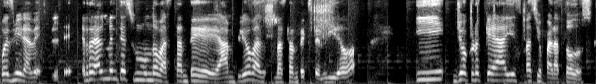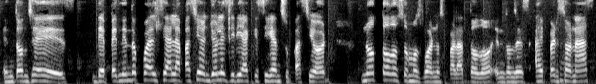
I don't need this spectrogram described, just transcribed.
Pues mira, realmente es un mundo bastante amplio, bastante extendido y yo creo que hay espacio para todos. Entonces, dependiendo cuál sea la pasión, yo les diría que sigan su pasión no todos somos buenos para todo, entonces hay personas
